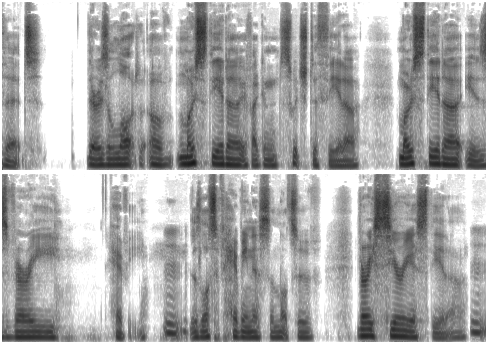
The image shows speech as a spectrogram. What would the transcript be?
that there is a lot of most theater. If I can switch to theater, most theater is very heavy. Mm. There's lots of heaviness and lots of very serious theater. Mm.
